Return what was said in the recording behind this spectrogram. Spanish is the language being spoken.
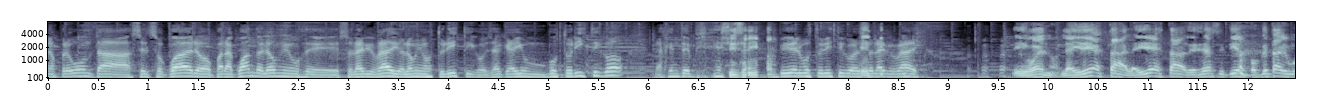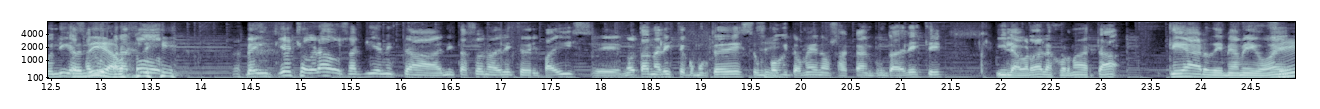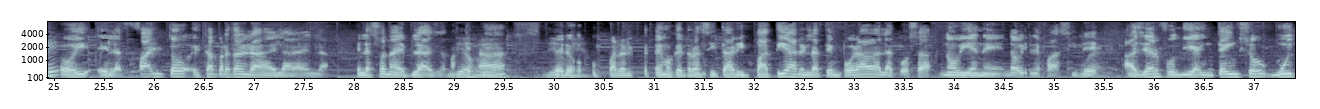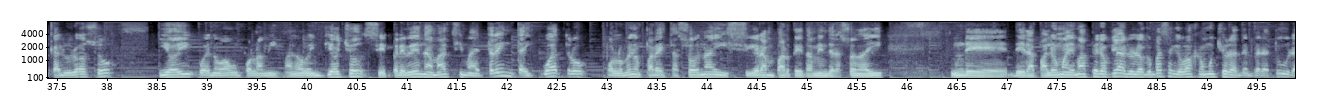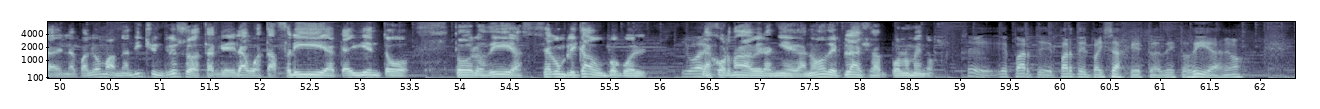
Nos pregunta Celso Cuadro, ¿para cuándo el ómnibus de Solar y Radio, el ómnibus turístico? Ya que hay un bus turístico, la gente pide, Sí, señor. pide el bus turístico de Eh, Solar y Radio. Y bueno, la idea está, la idea está desde hace tiempo. ¿Qué tal? Buen día, Buen día, para buen todos. día. 28 grados aquí en esta, en esta zona del este del país, eh, no tan al este como ustedes, un Sí. poquito menos acá en Punta del Este. Y la verdad la jornada está que arde, mi amigo. ¿eh? Sí. Hoy el asfalto está para estar en la, en la, en la, en la zona de playa, más Dios que mío, nada. Dios pero mío. para el que tenemos que transitar y patear en la temporada, la cosa no viene, no viene fácil. ¿eh? Ayer fue un día intenso, muy caluroso, y hoy, bueno, vamos por la misma, ¿no? 28, se prevé una máxima de 34, por lo menos para esta zona, y gran parte también de la zona ahí de, de La Paloma además, pero claro, lo que pasa es que baja mucho la temperatura en La Paloma, me han dicho incluso hasta que el agua está fría, que hay viento todos los días, se ha complicado un poco el, La jornada veraniega, ¿no? De playa, por lo menos. sí, es parte, parte del paisaje esto- de estos días, ¿no?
